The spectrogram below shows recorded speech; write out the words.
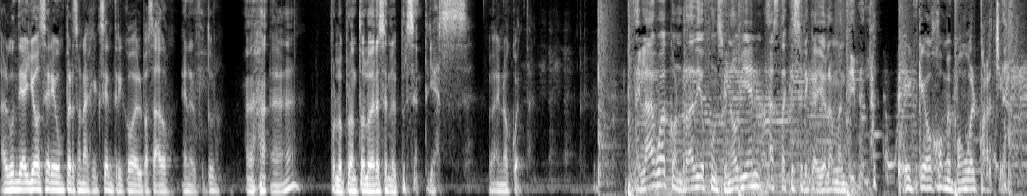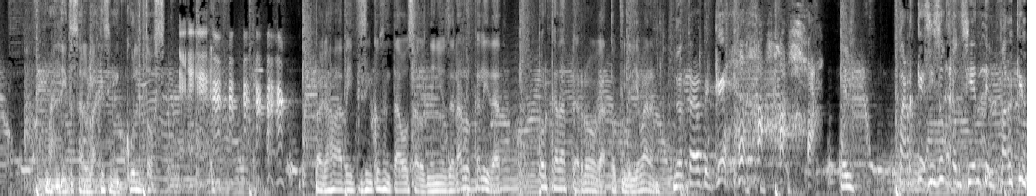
Algún día yo seré un personaje excéntrico del pasado en el futuro. Ajá. Ah, Por lo pronto lo eres en el presente. yes. Ay, No cuenta. El agua con radio funcionó bien hasta que se le cayó la mandíbula. ¿En qué ojo me pongo el parche? Malditos salvajes incultos. Pagaba 25 centavos a los niños de la localidad por cada perro o gato que le llevaran. No, espérate, ¿qué? El parque se hizo consciente, el parque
